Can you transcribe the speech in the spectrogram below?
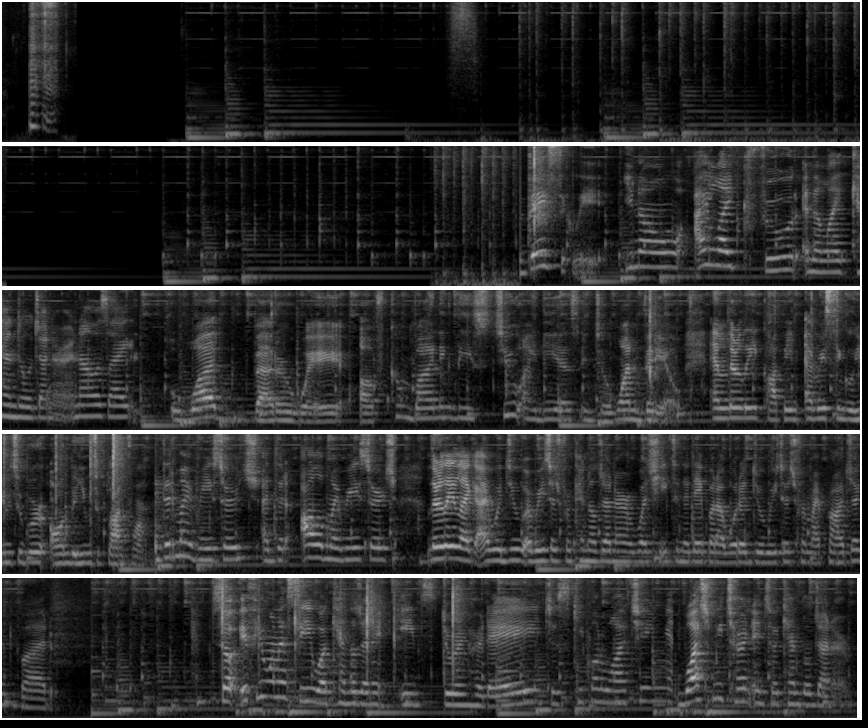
Basically, you know, I like food and I like Kendall Jenner, and I was like, What better way of combining these two ideas into one video and literally copying every single YouTuber on the YouTube platform? I did my research. I did all of my research. Literally, like I would do a research for Kendall Jenner, what she eats in a day, but I wouldn't do research for my project. But so if you want to see what Kendall Jenner eats during her day, just keep on watching. Watch me turn into a Kendall Jenner.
